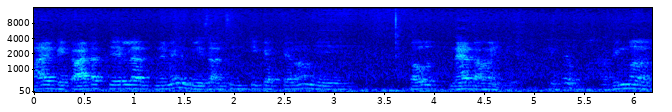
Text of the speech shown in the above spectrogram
ආයේ මේ කාටවත් තේරෙලා නෙමෙයි මේ සංසිද්ධි ටිකක් යනවා මේ කවුරුත් නැහැ තමයි ඒක හරිම ඒක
